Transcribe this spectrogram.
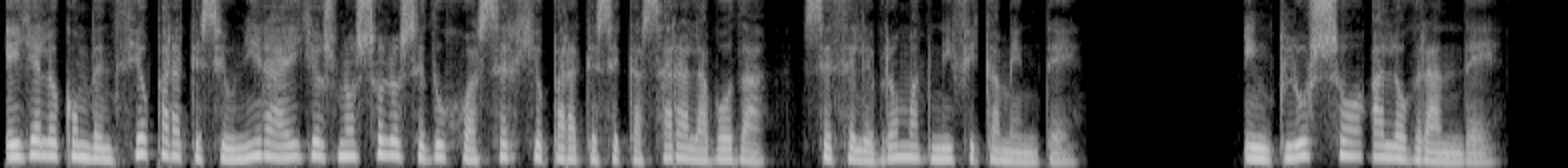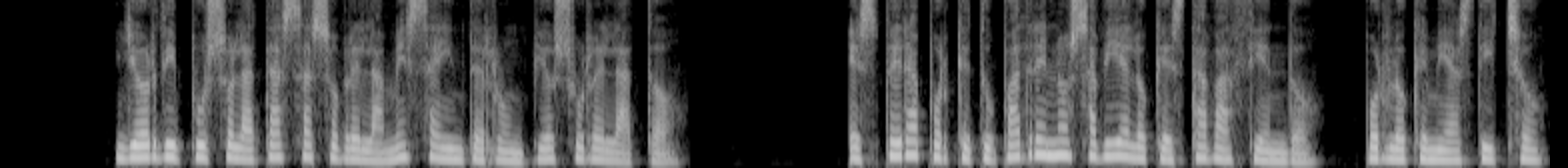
ella lo convenció para que se uniera a ellos, no solo sedujo a Sergio para que se casara la boda, se celebró magníficamente. Incluso a lo grande. Jordi puso la taza sobre la mesa e interrumpió su relato. Espera porque tu padre no sabía lo que estaba haciendo, por lo que me has dicho,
